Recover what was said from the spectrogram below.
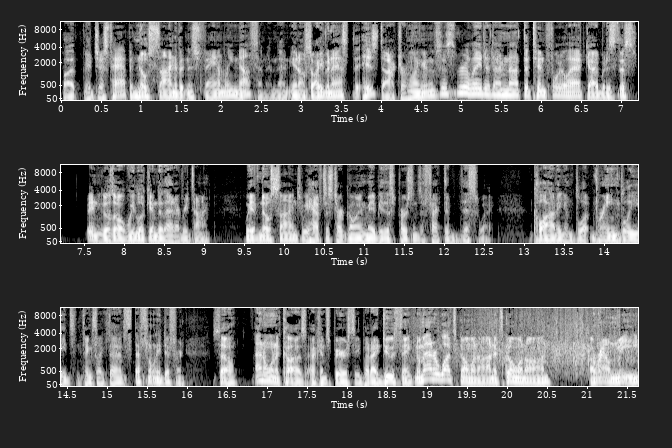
But it just happened. No sign of it in his family, nothing. And then, you know, so I even asked his doctor, I'm like, is this related? I'm not the tinfoil hat guy, but is this? And he goes, oh, we look into that every time. We have no signs. We have to start going, maybe this person's affected this way. Clotting and brain bleeds and things like that. It's definitely different. So I don't want to cause a conspiracy, but I do think no matter what's going on, it's going on around me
